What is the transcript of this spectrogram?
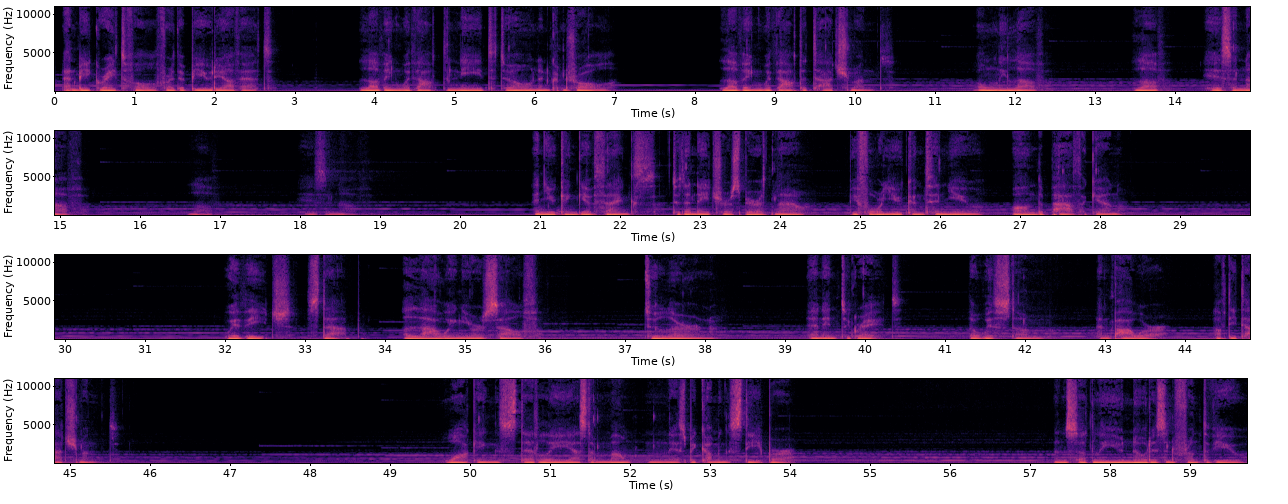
and be grateful for the beauty of it, loving without the need to own and control, loving without attachment, only love. Love is enough. Love is enough. And you can give thanks to the nature spirit now before you continue on the path again. with each step, allowing yourself to learn and integrate the wisdom and power of detachment. Walking steadily as the mountain is becoming steeper. And suddenly you notice in front of you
